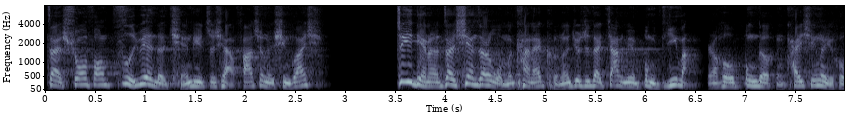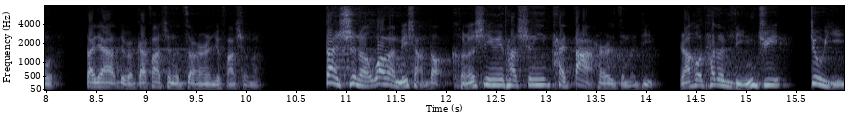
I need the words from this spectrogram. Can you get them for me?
在双方自愿的前提之下发生了性关系。这一点呢，在现在的我们看来，可能就是在家里面蹦迪嘛，然后蹦得很开心了以后，大家对吧？该发生的自然而然就发生了。但是呢，万万没想到，可能是因为他声音太大还是怎么地，然后他的邻居就以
